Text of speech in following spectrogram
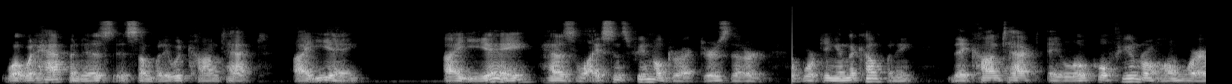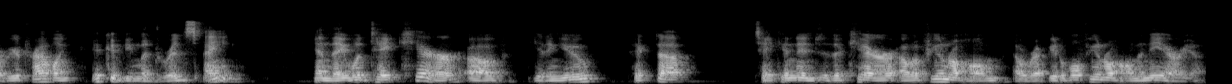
what would happen is, is somebody would contact IEA. IEA has licensed funeral directors that are working in the company they contact a local funeral home wherever you're traveling. It could be Madrid, Spain. And they would take care of getting you picked up, taken into the care of a funeral home, a reputable funeral home in the area.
